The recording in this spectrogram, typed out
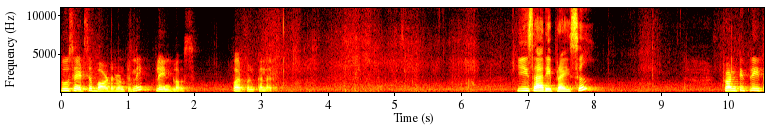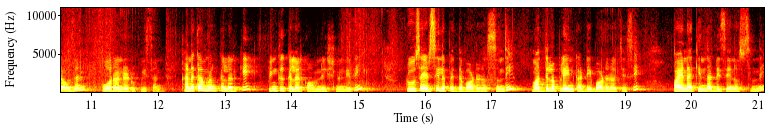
టూ సైడ్స్ బార్డర్ ఉంటుంది ప్లెయిన్ బ్లౌజ్. Purple colour. ఈ sari price twenty three thousand four hundred rupees అండి. కనకాంబరం కలర్కి పింక్ కలర్ కాంబినేషన్ అండి ఇది. టూ సైడ్స్ ఇలా పెద్ద బార్డర్ వస్తుంది. మధ్యలో ప్లెయిన్ కడ్డీ బార్డర్ వచ్చేసి పైన కింద డిజైన్ వస్తుంది.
